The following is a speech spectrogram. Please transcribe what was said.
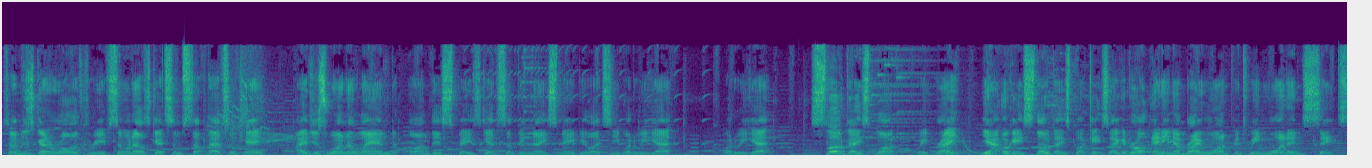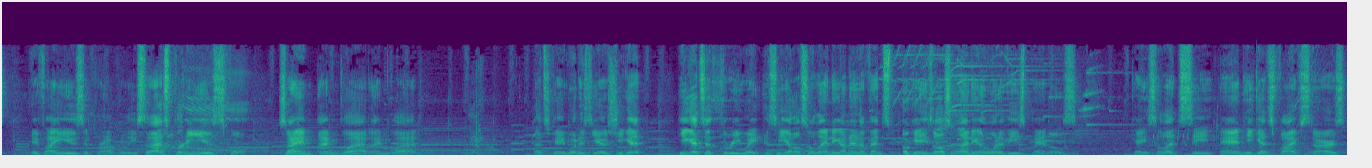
so I'm just gonna roll a 3. If someone else gets some stuff, that's okay. I just want to land on this space, get something nice maybe. Let's see, what do we get? What do we get? Slow dice block. Wait, right? Yeah, okay, slow dice block. Okay, so I can roll any number I want between 1 and 6 if I use it properly, so that's pretty useful. So I am, I'm glad, I'm glad. That's okay, what does Yoshi get? He gets a 3. Wait, is he also landing on an event? Okay, he's also landing on one of these panels. Okay, so let's see. And he gets 5 stars.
